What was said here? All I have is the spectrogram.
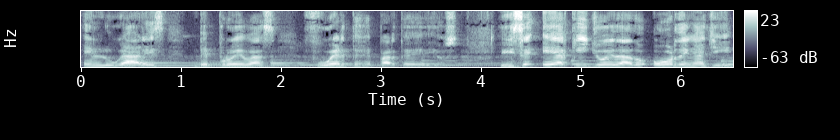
en lugares de pruebas fuertes de parte de Dios. Y dice, he aquí yo he dado orden allí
